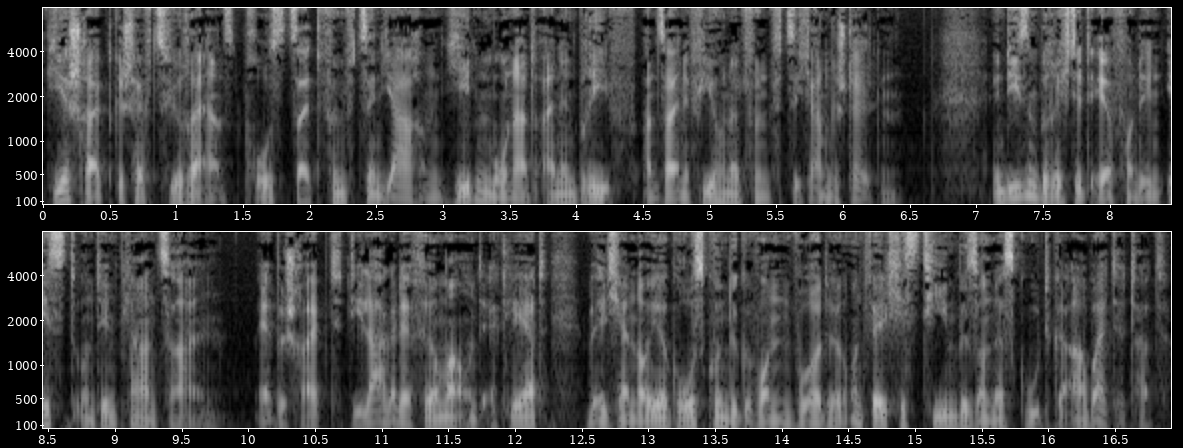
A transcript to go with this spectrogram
Hier schreibt Geschäftsführer Ernst Prost seit 15 Jahren jeden Monat einen Brief an seine 450 Angestellten. In diesem berichtet er von den Ist- und den Planzahlen. Er beschreibt die Lage der Firma und erklärt, welcher neue Großkunde gewonnen wurde und welches Team besonders gut gearbeitet hat.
